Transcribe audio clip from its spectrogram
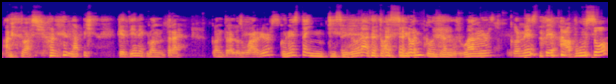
actuación que tiene contra, contra los Warriors, Con esta inquisidora actuación contra los Warriors. con este abuso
